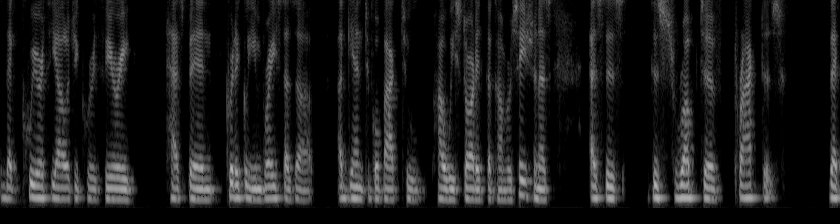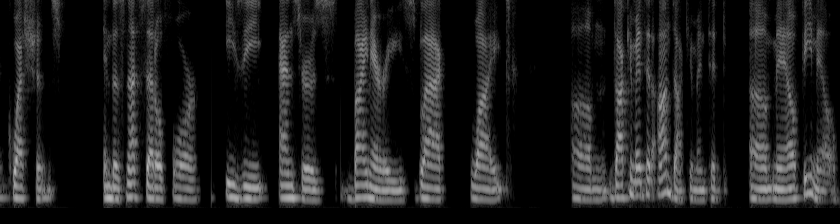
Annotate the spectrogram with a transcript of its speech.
that queer theology, queer theory has been critically embraced as a again to go back to how we started the conversation as as this disruptive practice that questions and does not settle for easy answers binaries black white um, documented undocumented uh, male female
